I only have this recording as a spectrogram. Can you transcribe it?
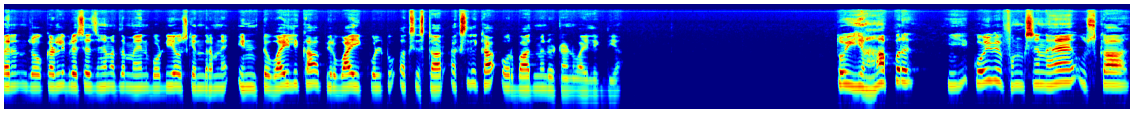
पर जो करली ब्रेसेज है मतलब मेन बॉडी है, उसके अंदर हमने इंट वाई लिखा, फिर Y equal to X star X लिखा और बाद में रिटर्न वाई लिख दिया। तो यहाँ पर ये कोई भी फ़ंक्शन है, उसका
